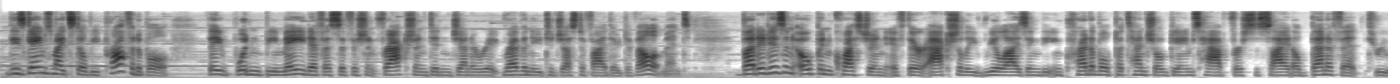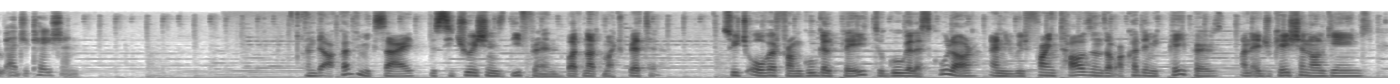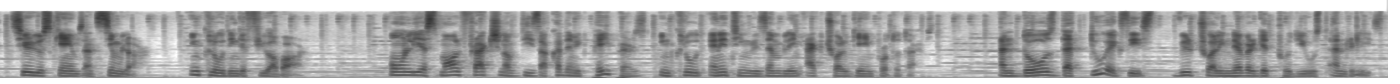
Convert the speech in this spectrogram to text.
These games might still be profitable, they wouldn't be made if a sufficient fraction didn't generate revenue to justify their development. But it is an open question if they're actually realizing the incredible potential games have for societal benefit through education. On the academic side, the situation is different but not much better. Switch over from Google Play to Google Scholar and you will find thousands of academic papers on educational games, serious games, and similar, including a few of ours. Only a small fraction of these academic papers include anything resembling actual game prototypes, and those that do exist virtually never get produced and released,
